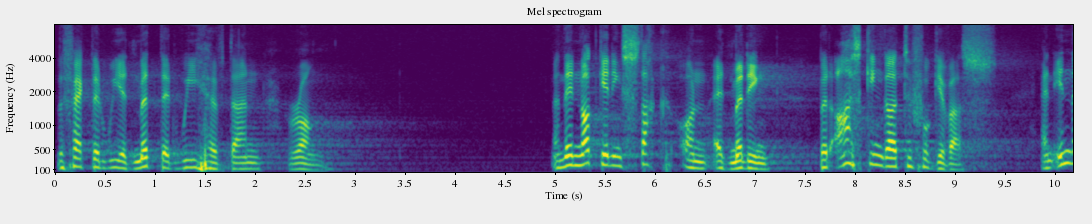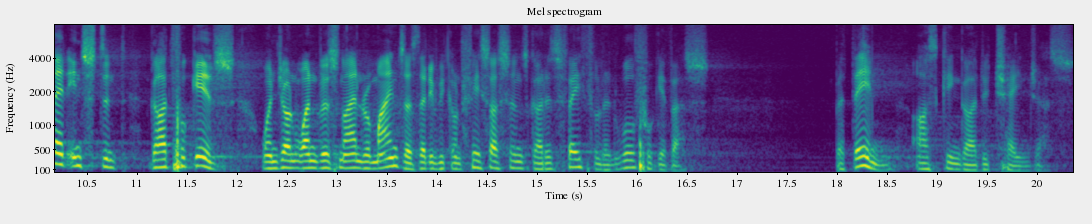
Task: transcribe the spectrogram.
the fact that we admit that we have done wrong. And then not getting stuck on admitting, but asking God to forgive us. And in that instant, God forgives. 1 John 1, verse 9 reminds us that if we confess our sins, God is faithful and will forgive us but then asking God to change us.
